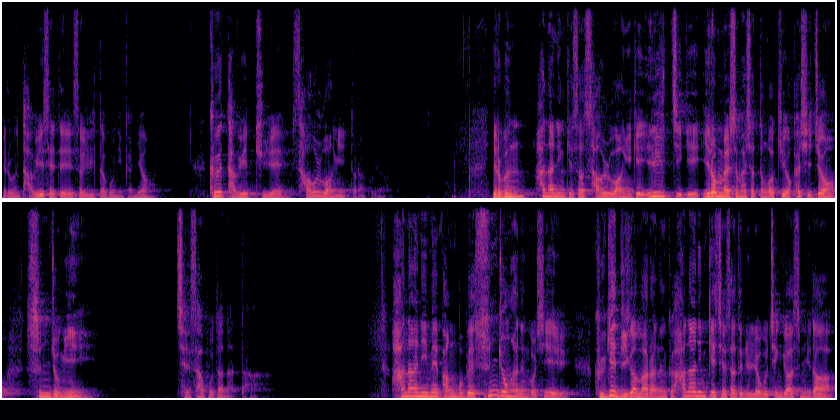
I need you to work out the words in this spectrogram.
여러분 다윗에 대해서 읽다 보니까요. 그 다윗 뒤에 사울 왕이 있더라고요. 여러분 하나님께서 사울 왕에게 일찍이 이런 말씀하셨던 거 기억하시죠? 순종이 제사보다 낫다. 하나님의 방법에 순종하는 것이 그게 네가 말하는 그 하나님께 제사 드리려고 챙겨왔습니다.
